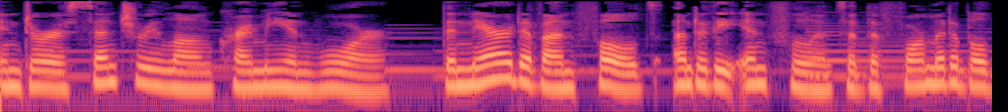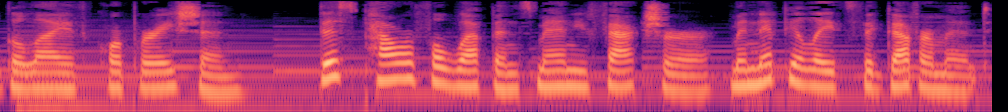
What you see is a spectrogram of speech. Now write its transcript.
endure a century-long Crimean War, the narrative unfolds under the influence of the formidable Goliath Corporation. This powerful weapons manufacturer manipulates the government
